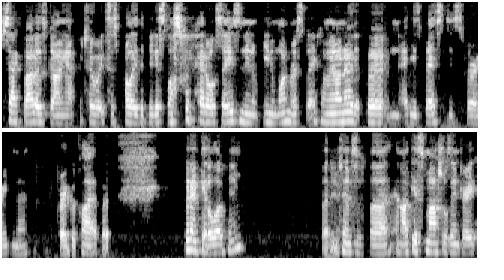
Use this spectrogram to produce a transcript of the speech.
Zak Butters going out for two weeks is probably the biggest loss we've had all season in, in one respect. I mean, I know that Burton at his best is very, you know, very good player, but we don't get a lot of him. But in terms of, uh, and I guess Marshall's injury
